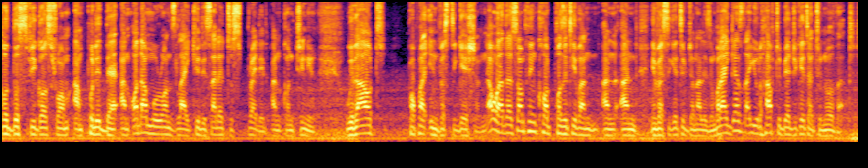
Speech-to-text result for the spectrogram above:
got those figures from and put it there, and other morons like you decided to spread it and continue without proper investigation. Now, well, there's something called positive and, and, and investigative journalism, but I guess that you'd have to be educated to know that.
